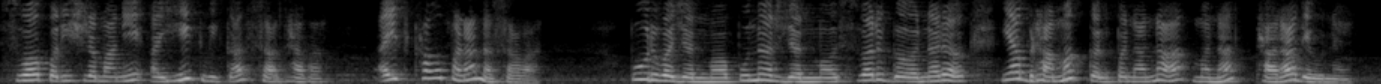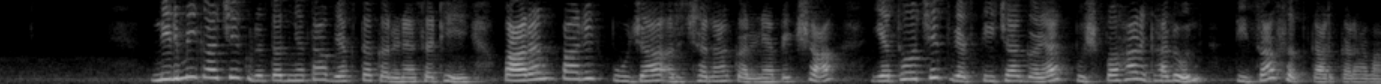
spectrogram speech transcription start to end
स्वपरिश्रमाने ऐहिक विकास साधावा ऐतखाऊपणा नसावा. पूर्वजन्म पुनर्जन्म स्वर्ग नरक या भ्रामक कल्पनांना मनात थारा देऊ नये. निर्मिकाची कृतज्ञता व्यक्त करण्यासाठी पारंपरिक पूजा अर्चना करण्यापेक्षा यथोचित व्यक्तीच्या गळ्यात पुष्पहार घालून तिचा सत्कार करावा.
